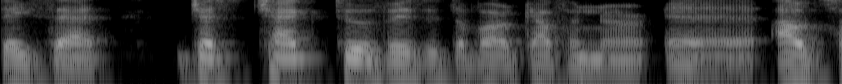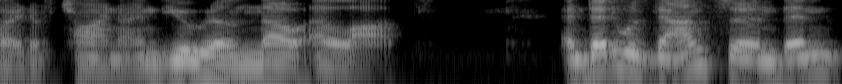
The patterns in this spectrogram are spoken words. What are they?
They said, just check two visits of our governor uh, outside of China, and you will know a lot. And that was the answer. And then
